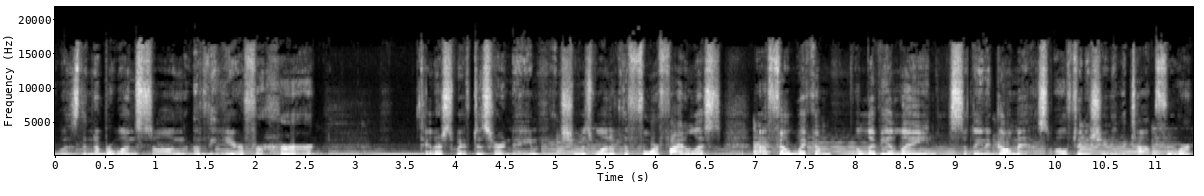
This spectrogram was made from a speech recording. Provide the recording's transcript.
was the number one song of the year for her. Taylor Swift is her name. She was one of the four finalists uh, Phil Wickham, Olivia Lane, Selena Gomez, all finishing in the top four.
